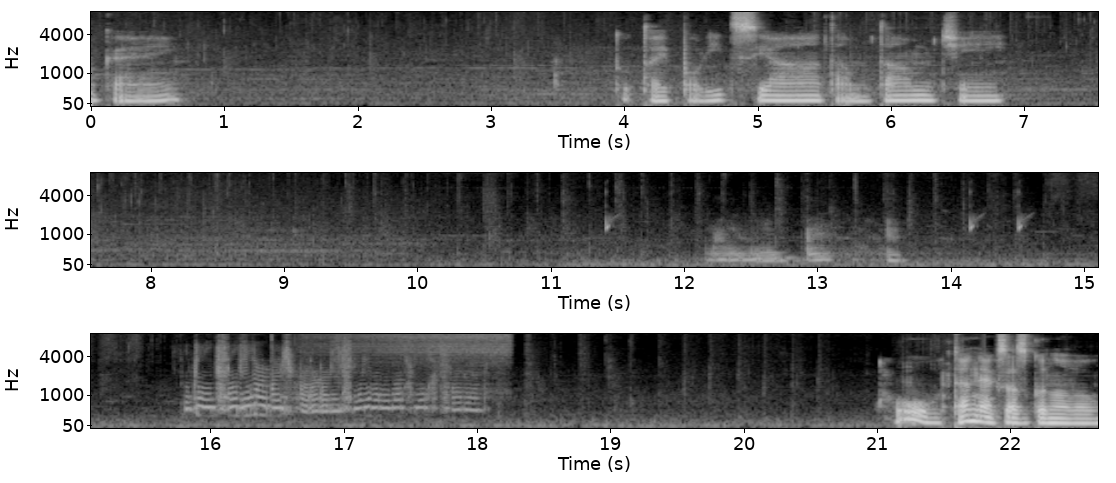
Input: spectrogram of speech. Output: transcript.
Okej. Tutaj policja, tam tamci. Uuu, ten jak zazgonował.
